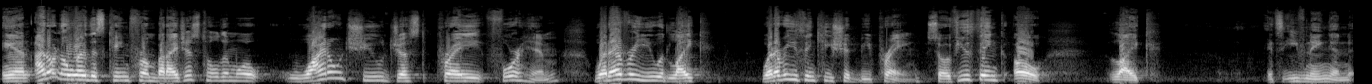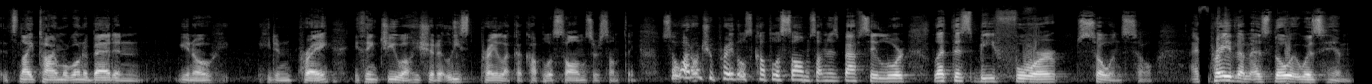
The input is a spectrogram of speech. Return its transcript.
And I don't know where this came from, but I just told him, well, why don't you just pray for him, whatever you would like, whatever you think he should be praying. So if you think, oh, like, it's evening and it's nighttime, we're going to bed, and, you know, he didn't pray. You think, gee, well, he should at least pray like a couple of psalms or something. So why don't you pray those couple of psalms on his behalf? Say, Lord, let this be for so and so. And pray them as though it was him.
